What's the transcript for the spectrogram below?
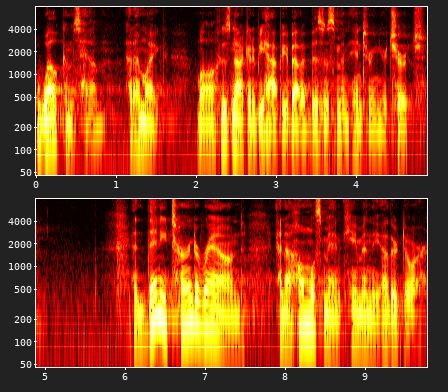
welcomes him. And I'm like, well, who's not going to be happy about a businessman entering your church? And then he turned around, and a homeless man came in the other door.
